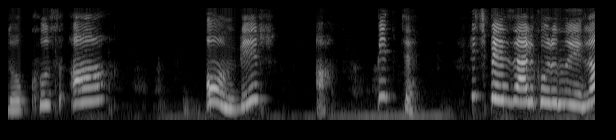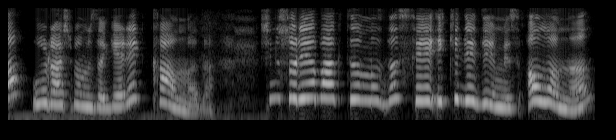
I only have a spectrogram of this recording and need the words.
9A, 11A. Bitti. Hiç benzerlik oranıyla uğraşmamıza gerek kalmadı. Şimdi soruya baktığımızda S2 dediğimiz alanın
